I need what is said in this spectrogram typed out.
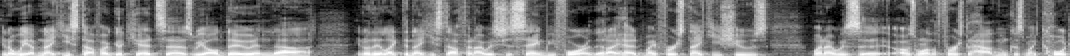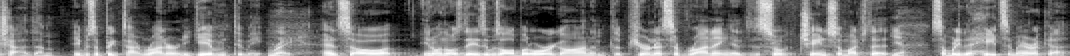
you know, we have Nike stuff. I've got kids, as we all do, and uh, you know, they like the Nike stuff. And I was just saying before that I had my first Nike shoes when I was. Uh, I was one of the first to have them because my coach had them. He was a big time runner, and he gave them to me. Right. And so, you know, in those days, it was all about Oregon and the pureness of running. And it's so changed so much that Yeah. somebody that hates America.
